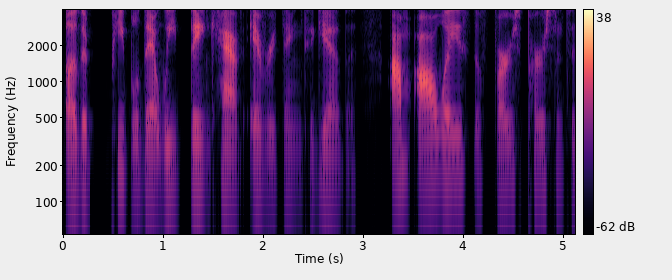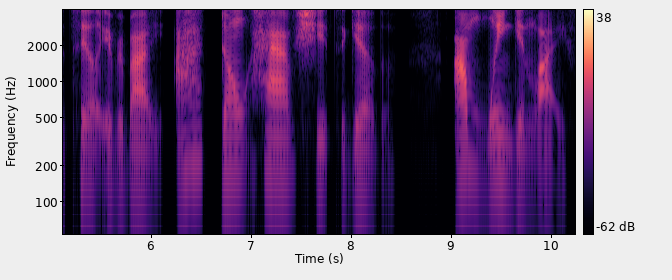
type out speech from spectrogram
other people that we think have everything together. I'm always the first person to tell everybody, I don't have shit together. I'm winging life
